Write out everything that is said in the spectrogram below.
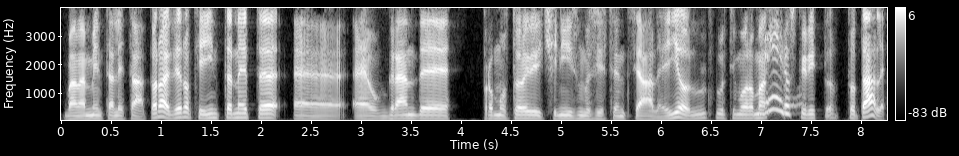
banalmente all'età, però è vero che internet è, è un grande promotore di cinismo esistenziale. Io l'ultimo romanzo vero? che ho scritto, totale,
